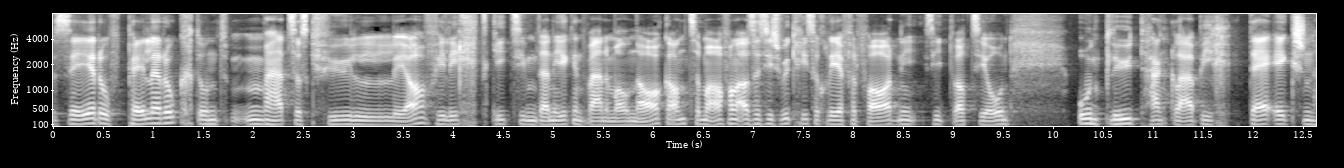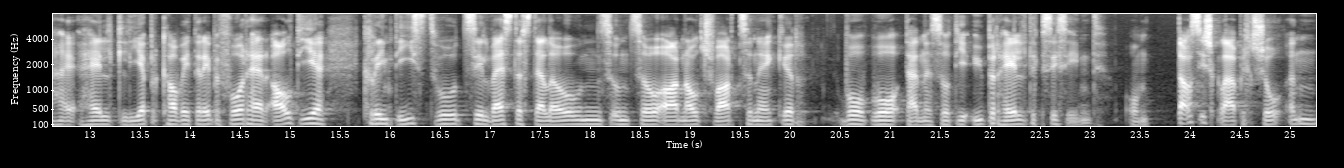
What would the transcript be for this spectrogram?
sehr auf die Pelle rückt und man hat so das Gefühl, ja, vielleicht gibt es ihm dann irgendwann mal nach, ganz am Anfang. Also es ist wirklich so ein eine verfahrene Situation und die Leute haben, glaube ich, den Actionheld lieber gehabt, wie eben vorher. All die Clint Eastwood, Sylvester Stallones und so, Arnold Schwarzenegger, wo, wo dann so die Überhelden sind. Und das ist, glaube ich, schon ein,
